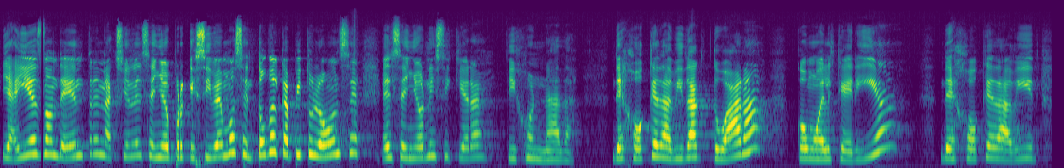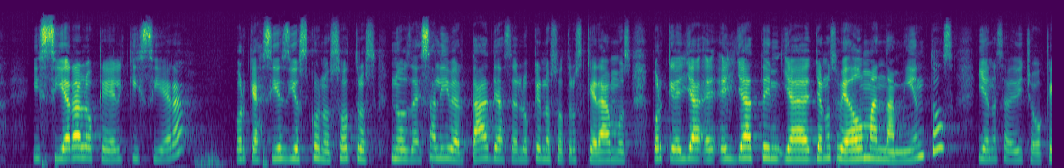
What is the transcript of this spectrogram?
Y ahí es donde entra en acción el Señor, porque si vemos en todo el capítulo 11, el Señor ni siquiera dijo nada. Dejó que David actuara como él quería, dejó que David hiciera lo que él quisiera, porque así es Dios con nosotros, nos da esa libertad de hacer lo que nosotros queramos, porque Él ya, él ya, ya, nos había dado mandamientos y ya nos había dicho, ok,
